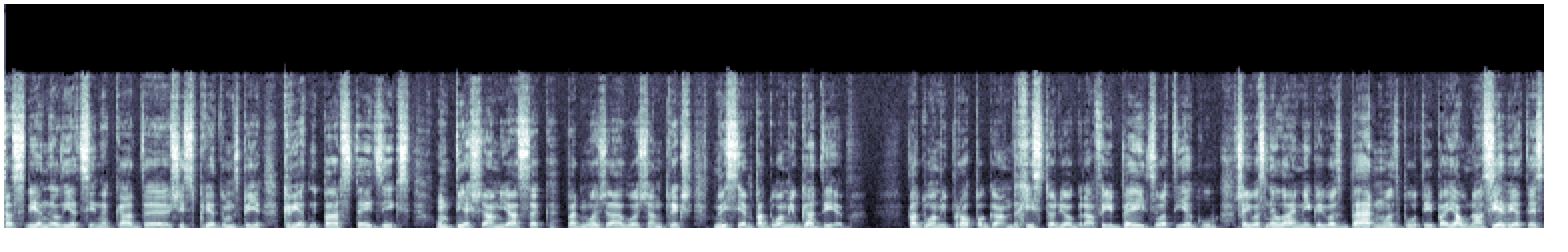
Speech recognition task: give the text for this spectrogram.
tas vien liecina, ka eh, šis spriedums bija krietni pārsteidzīgs un tiešām jāsaka par nožēlošanu priekš visiem padomju gadiem padomju propaganda, historiografija beidzot ieguva šajos nelaimīgajos bērnos, būtībā jaunās sievietes,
